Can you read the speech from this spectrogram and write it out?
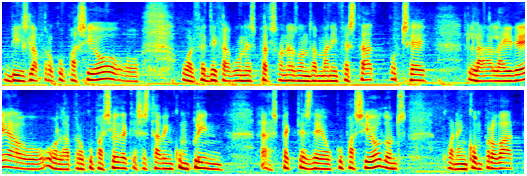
vist la preocupació o, o el fet de que algunes persones doncs, han manifestat potser la, la idea o, o la preocupació de que s'estaven complint aspectes d'ocupació, doncs, quan hem comprovat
